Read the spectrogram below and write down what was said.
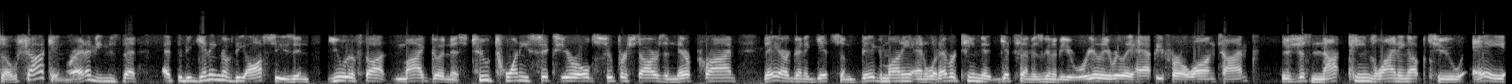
so shocking, right? I mean, is that at the beginning of the off season, you would have thought, my goodness, two 26 year old superstars in their prime, they are going to get some big money, and whatever team that gets them is going to be really, really happy for a long time there's just not teams lining up to a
